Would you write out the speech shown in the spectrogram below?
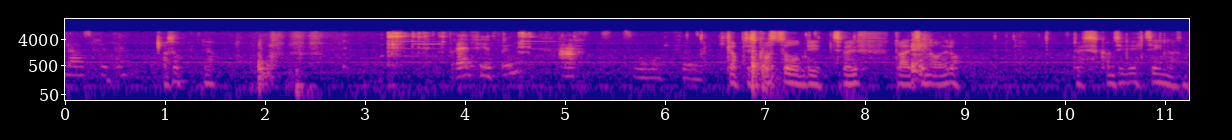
Glas bitte. Achso, ja. 3, 4, 5, 8, 2, 5. Ich glaube, das kostet so um die 12, 13 Euro. Das kann sich echt sehen lassen.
